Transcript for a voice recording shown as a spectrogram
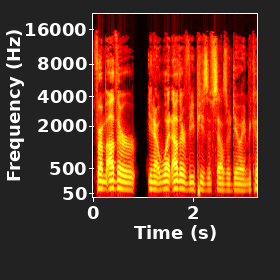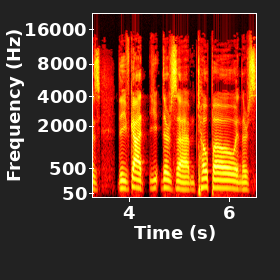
from other, you know, what other VPs of sales are doing? Because you've got there's um, Topo and there's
